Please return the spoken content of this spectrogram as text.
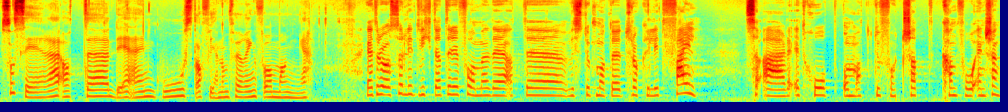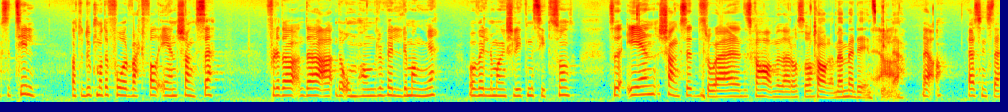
så ser jeg at eh, det er en god straffegjennomføring for mange. Jeg tror også litt viktig at dere får med det at uh, hvis du på en måte tråkker litt feil, så er det et håp om at du fortsatt kan få en sjanse til. At du på en måte får i hvert fall én sjanse. For det, det, er- det omhandler veldig mange, og veldig mange sliter med sitt og sånn. Så én sjanse tror jeg du skal ha med der også. Tar jeg med med det innspillet. Ja, ja jeg syns det.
